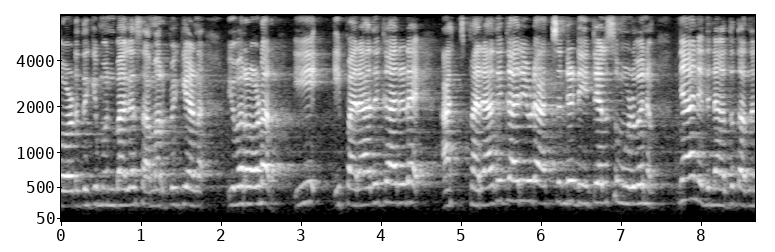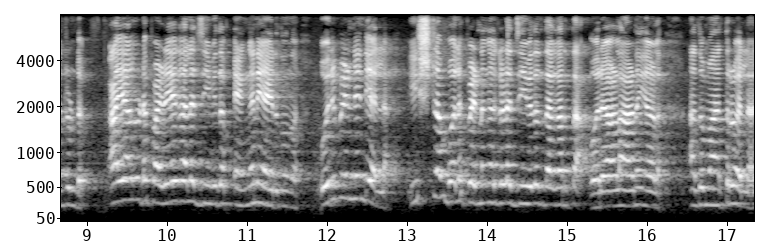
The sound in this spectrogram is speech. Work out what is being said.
കോടതിക്ക് മുൻപാകെ സമർപ്പിക്കുകയാണ്. യുവർ ഓണർ ഈ ഈ പരാതിക്കാരുടെ പരാതിക്കാരിയുടെ അച്ഛന്റെ ഡീറ്റെയിൽസ് മുഴുവനും ഞാൻ ഇതിനകത്ത് തന്നിട്ടുണ്ട്. അയാളുടെ പഴയകാല ജീവിതം എങ്ങനെയായിരുന്നു എന്ന് ഒരു പെണ്ണിന്റെ അല്ല ഇഷ്ടം പോലെ പെണ്ണുങ്ങളുടെ ജീവിതം തകർത്ത ഒരാളാണ് ഇയാൾ അതുമാത്രമല്ല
